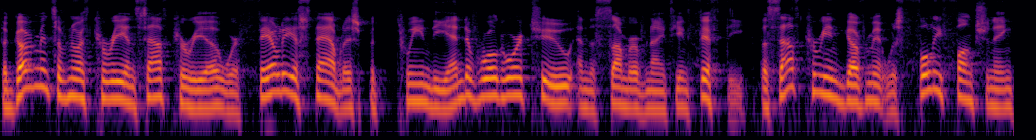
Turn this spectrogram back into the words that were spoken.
the governments of North Korea and South Korea were fairly established between the end of World War II and the summer of 1950. The South Korean government was fully functioning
